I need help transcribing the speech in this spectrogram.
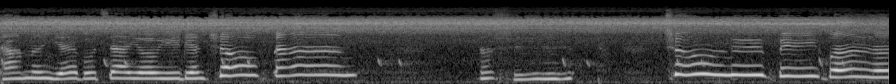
他们也不再有一点愁烦。那时，处女必欢乐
